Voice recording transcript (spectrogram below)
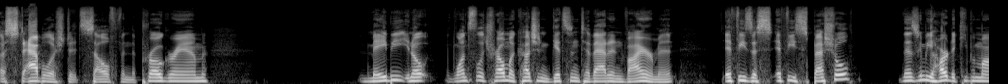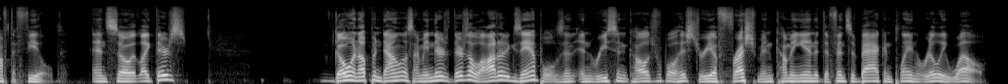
established itself in the program, maybe you know once Latrell McCutcheon gets into that environment, if he's a if he's special, then it's gonna be hard to keep him off the field. And so like there's going up and down list. I mean, there's there's a lot of examples in, in recent college football history of freshmen coming in at defensive back and playing really well.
